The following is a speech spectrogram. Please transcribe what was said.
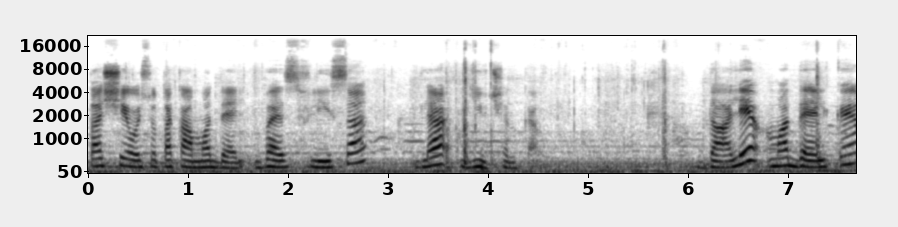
Та ще ось отака модель без фліса для дівчинки. Далі модельки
